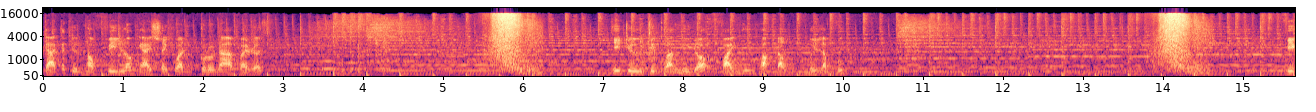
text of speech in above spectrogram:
cả các trường học vì lo ngại xoay quanh coronavirus. Thị trường chứng khoán New York phải ngưng hoạt động 15 phút. Việt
